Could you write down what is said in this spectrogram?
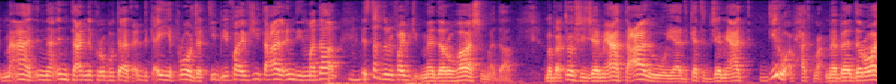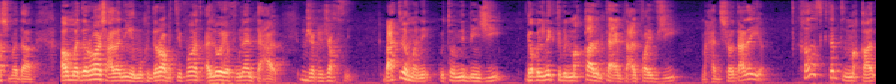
المعاهد إن أنت عندك روبوتات عندك أي project يبي 5 G تعال عندي المدار. استخدم ال 5 G ما داروهاش المدار. ما بعتوش للجامعات. تعالوا يا دكاترة الجامعات ديروا أبحاثكم. ما بادروهاش مدار أو ما داروهاش علنيا ممكن داروها بالتليفونات ألو يا فلان تعال. بشكل شخصي. بعت لهم أنا قلت لهم نبي نجي. قبل نكتب المقال بتاعي بتاع ال 5 جي ما حدش رد علي. خلاص كتبت المقال.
